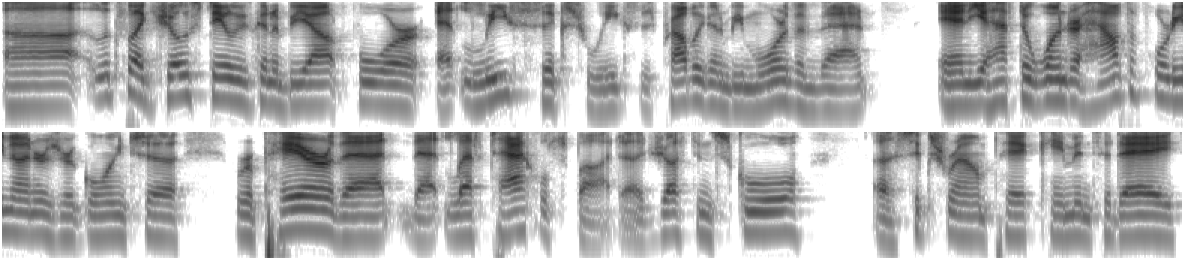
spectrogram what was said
uh, looks like Joe Staley's going to be out for at least six weeks. It's probably going to be more than that. And you have to wonder how the 49ers are going to repair that, that left tackle spot. Uh, Justin Skule, a six round pick, came in today.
